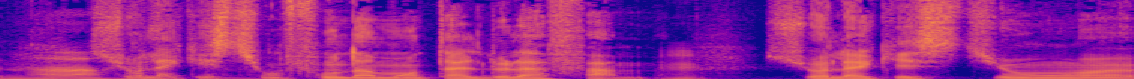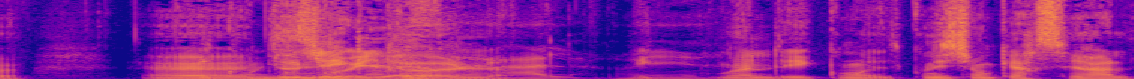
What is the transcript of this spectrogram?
mort, sur la question fondamentale de la femme, mm. sur la question euh, euh, de l'école, des conditions carcérales.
